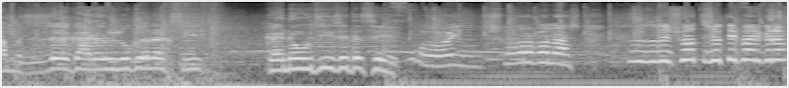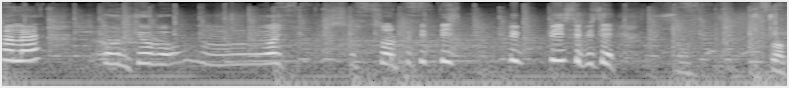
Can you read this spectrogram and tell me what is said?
আমরা যে গাড়ি লুকিয়ে রাখছি। কেন উজি যেতেছে? ওই সর্বনাশ। যদি সত্যি সত্যি পার করে ফেলে তখন কি হব? ওই পিছে পিছে। চল।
